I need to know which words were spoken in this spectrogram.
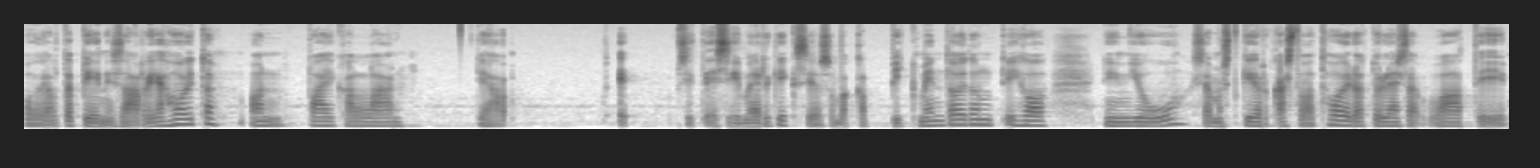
voi olla, että pieni sarjahoito on paikallaan ja sitten esimerkiksi, jos on vaikka pigmentoitunut iho, niin juu, semmoiset kirkastavat hoidot yleensä vaatii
